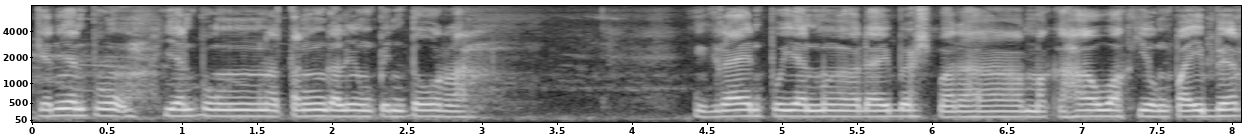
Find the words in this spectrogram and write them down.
ganyan po yan pong natanggal yung pintura i-grind po yan mga divers para makahawak yung fiber.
